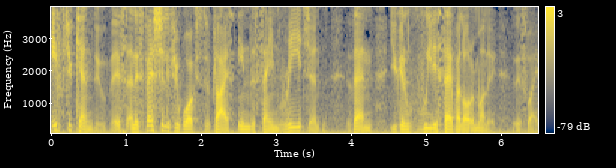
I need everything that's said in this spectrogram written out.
if you can do this, and especially if you work with suppliers in the same region, then you can really save a lot of money this way.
